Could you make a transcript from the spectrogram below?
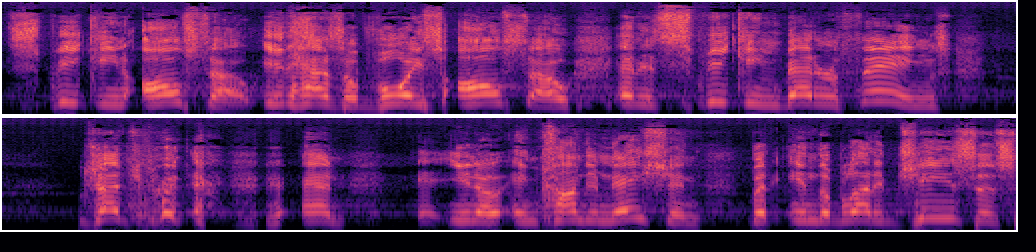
speaking also. It has a voice also, and it's speaking better things, judgment and, you know, in condemnation. But in the blood of Jesus,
